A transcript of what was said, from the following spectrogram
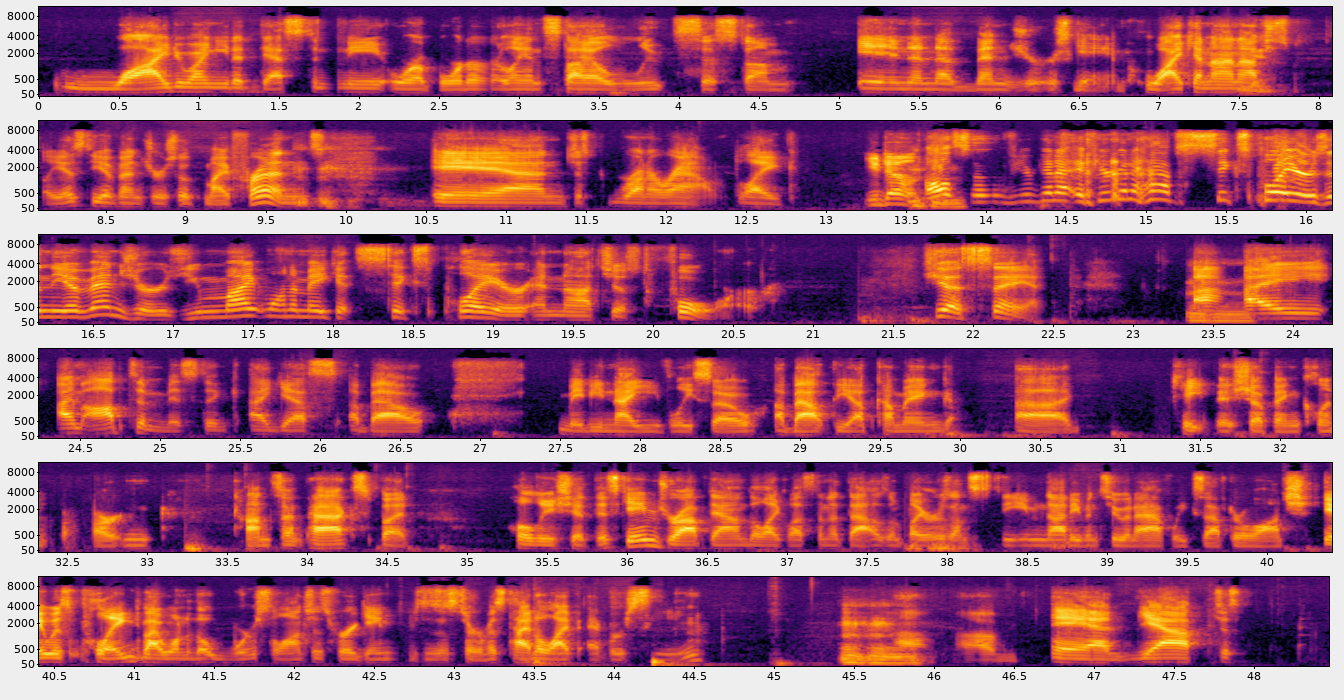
why do I need a Destiny or a Borderlands style loot system in an Avengers game? Why can I not just play as the Avengers with my friends and just run around? Like You don't. Mhm. also if you're gonna if you're gonna have six players in the Avengers, you might want to make it six player and not just four. Just saying. Mhm. I I'm optimistic, I guess, about maybe naively so about the upcoming uh, Kate Bishop and Clint Barton content packs, but holy shit, this game dropped down to like less than a thousand players on Steam, not even two and a half weeks after launch. It was plagued by one of the worst launches for a game as a service title I've ever seen. Mhm. Um, and yeah, just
